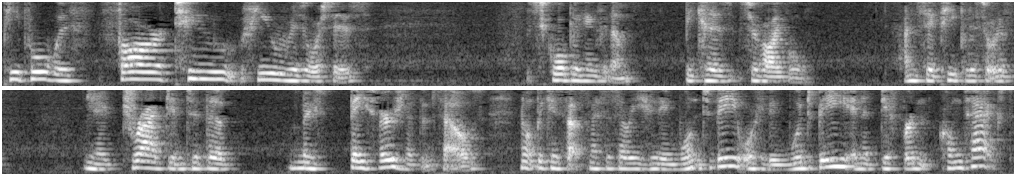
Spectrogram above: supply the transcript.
People with far too few resources squabbling over them because survival. And so people are sort of, you know, dragged into the most base version of themselves, not because that's necessarily who they want to be or who they would be in a different context,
